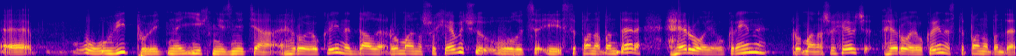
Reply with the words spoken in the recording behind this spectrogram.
е, у відповідь на їхнє зняття Героя України дали Роману Шухевичу вулиця і Степана Бандери, Героя України, Романа Шухевича, Героя України Степана Бандери.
